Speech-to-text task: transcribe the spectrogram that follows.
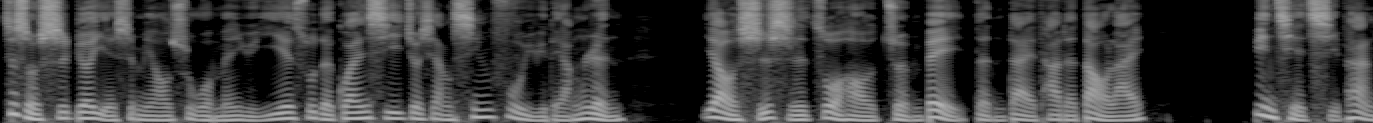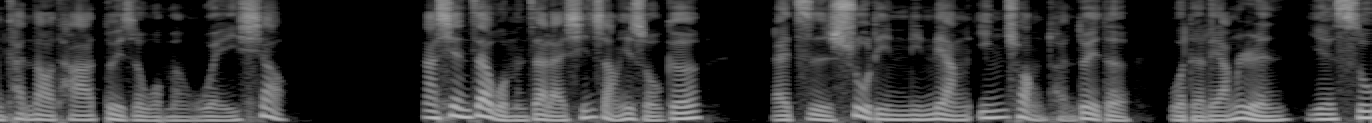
这首诗歌也是描述我们与耶稣的关系，就像心腹与良人，要时时做好准备，等待他的到来，并且期盼看到他对着我们微笑。那现在我们再来欣赏一首歌，来自树林林良音创团队的《我的良人耶稣》。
